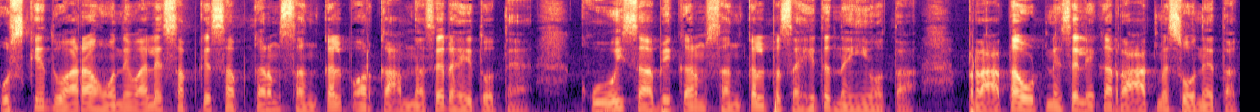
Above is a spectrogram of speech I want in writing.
उसके द्वारा होने वाले सबके सब कर्म संकल्प और कामना से रहित होते हैं। कोई सा भी कर्म संकल्प सहित नहीं होता। प्रातः उठने से लेकर रात में सोने तक,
